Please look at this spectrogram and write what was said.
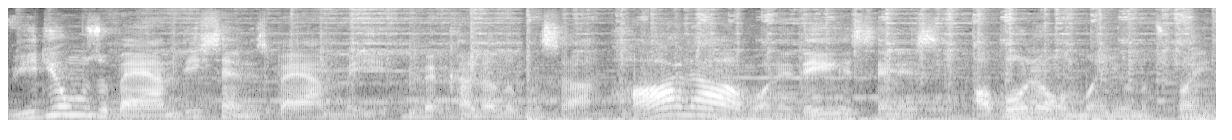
Videomuzu beğendiyseniz beğenmeyi ve kanalımıza hala abone değilseniz abone olmayı unutmayın.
